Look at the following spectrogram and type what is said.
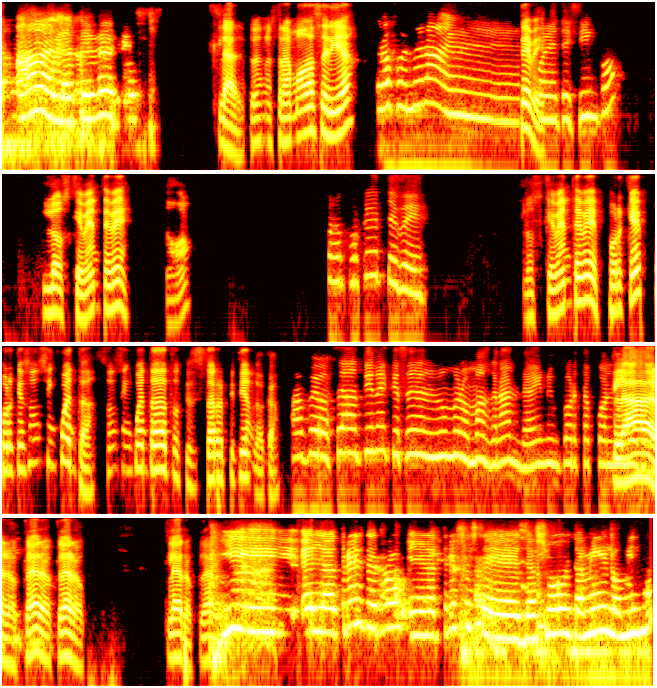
Ah, la TV. profe. Claro, entonces nuestra moda sería Profe, ¿no era eh, TV. 45? los que ven TV, ¿no? ¿Pero por qué TV? Los que ven TV. ¿Por qué? Porque son 50. Son 50 datos que se está repitiendo acá. A ver, o sea, tiene que ser el número más grande, ahí no importa cuál Claro, claro, claro. Claro, claro. Y en la 3 de rojo, en la 3 este, de azul también es lo mismo.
